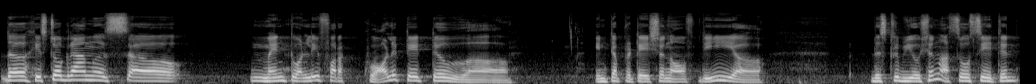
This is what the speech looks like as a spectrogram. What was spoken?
The histogram is uh, meant only for a qualitative uh, interpretation of the uh, distribution associated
